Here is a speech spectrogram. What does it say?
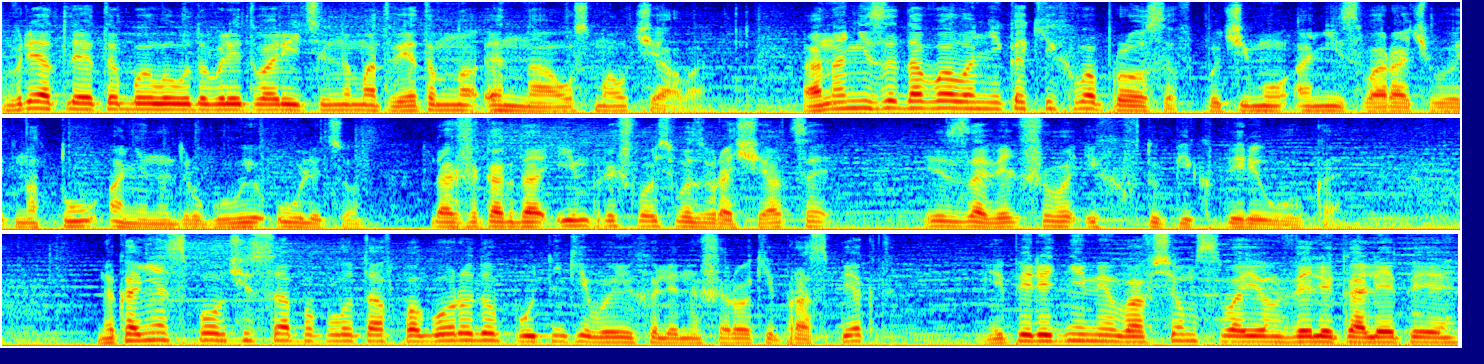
Вряд ли это было удовлетворительным ответом, но Эннау смолчала. Она не задавала никаких вопросов, почему они сворачивают на ту, а не на другую улицу, даже когда им пришлось возвращаться из заведшего их в тупик переулка. Наконец, полчаса поплутав по городу, путники выехали на широкий проспект, и перед ними во всем своем великолепии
